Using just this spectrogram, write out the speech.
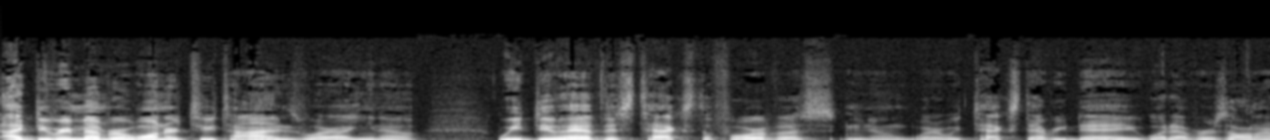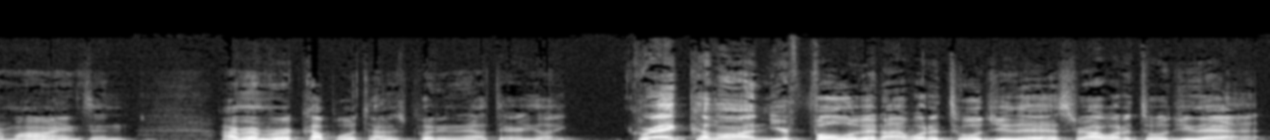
I do remember one or two times where I, you know we do have this text, the four of us, you know, where we text every day whatever's on our minds, and I remember a couple of times putting it out there. You're like, Gregg, come on, you're full of it. I would have told you this, or I would have told you that.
